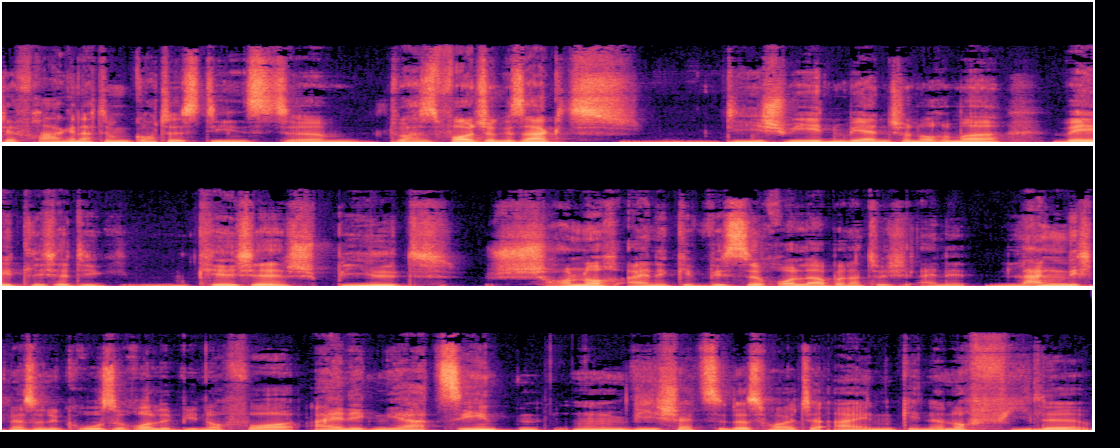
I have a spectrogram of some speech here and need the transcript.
der Frage nach dem Gottesdienst. Ähm, du hast es vorhin schon gesagt, die Schweden werden schon auch immer weltlicher. Die Kirche spielt schon noch eine gewisse Rolle, aber natürlich eine lang nicht mehr so eine große Rolle wie noch vor einigen Jahrzehnten. Hm, wie schätzt du das heute ein? Gehen da noch viele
